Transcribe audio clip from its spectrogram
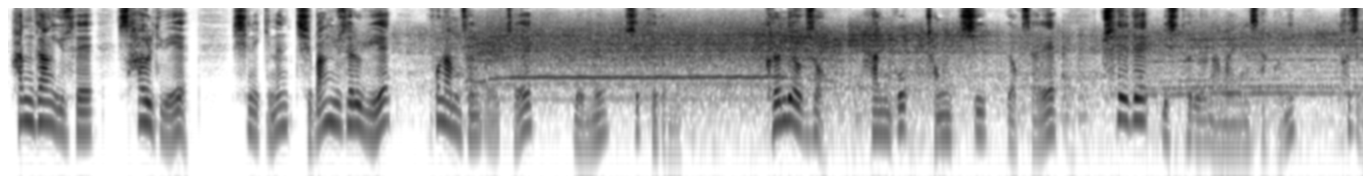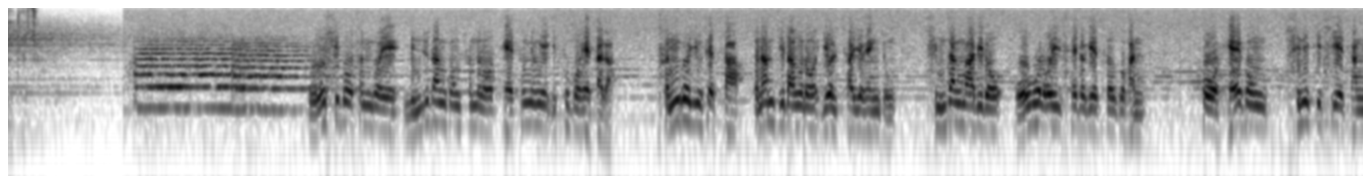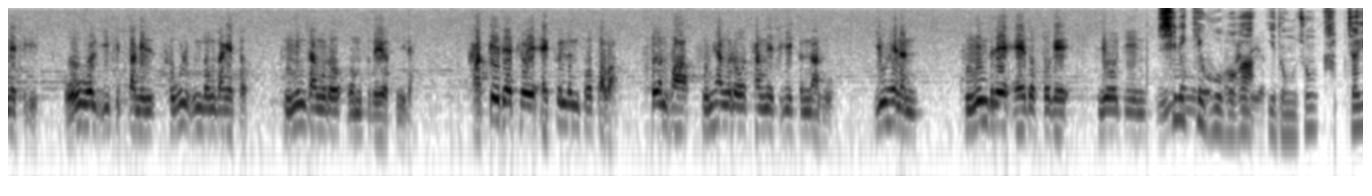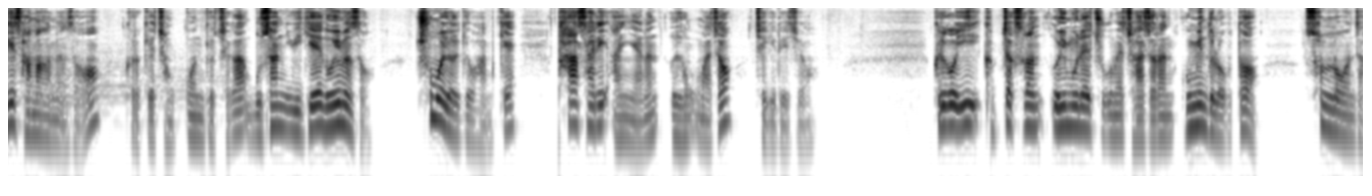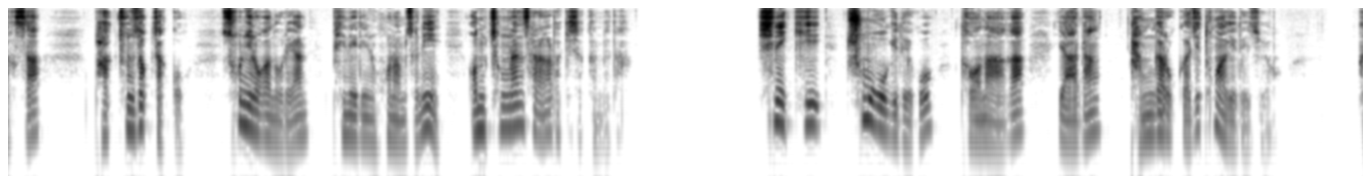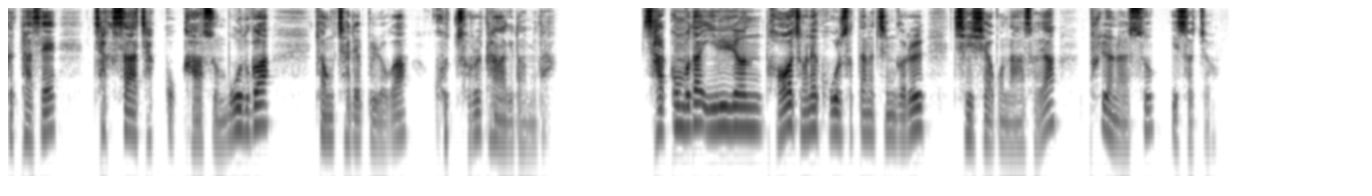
한강 유세 사흘 뒤에 신익기는 지방 유세를 위해 호남선 열차에 몸을 싣게 됩니다. 그런데 여기서 한국 정치 역사의 최대 미스터리로 남아있는 사건이 터지게 되죠. 55선거에 민주당 공천으로 대통령에 입후보했다가 선거 유세차 호남지방으로 열차 여행 중 심장마비로 5월 5일 새벽에 서거한 호 해공 신익기 씨의 장례식이 5월 23일 서울 운동장에서 국민당으로 엄수되었습니다. 각계 대표의 애끓는 도사와 선화 분향으로 장례식이 끝난 후 유해는 국민들의 애도 속에 신익기 후보가 이동 중 갑자기 사망하면서 그렇게 정권 교체가 무산 위기에 놓이면서 추모 열기와 함께 타살이 아니냐는 의혹마저 제기되죠. 그리고 이 급작스런 의문의 죽음에 좌절한 국민들로부터 손노원 작사, 박춘석 작곡, 손인호가 노래한 비 내리는 호남선이 엄청난 사랑을 받기 시작합니다. 신익희 추모곡이 되고 더 나아가 야당 당가로까지 통하게 되지요. 그 탓에 작사, 작곡, 가수 모두가 경찰에 불려가 고초를 당하기도 합니다. 사건보다 1년 더 전에 곡을 썼다는 증거를 제시하고 나서야 풀려날 수 있었죠.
